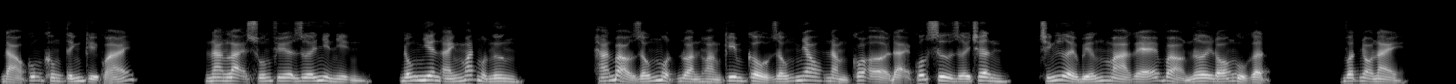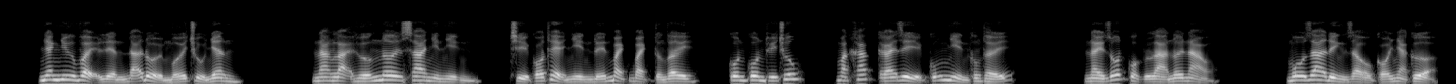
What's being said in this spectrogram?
đảo cũng không tính kỳ quái. Nàng lại xuống phía dưới nhìn nhìn, đống nhiên ánh mắt một ngưng. Hán bảo giống một đoàn hoàng kim cầu giống nhau nằm co ở đại quốc sư dưới chân, chính lười biếng mà ghé vào nơi đó ngủ gật. Vật nhỏ này, nhanh như vậy liền đã đổi mới chủ nhân. Nàng lại hướng nơi xa nhìn nhìn, chỉ có thể nhìn đến bạch bạch tường vây, côn côn thúy trúc, mặt khác cái gì cũng nhìn không thấy. Này rốt cuộc là nơi nào? Mô gia đình giàu có nhà cửa.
